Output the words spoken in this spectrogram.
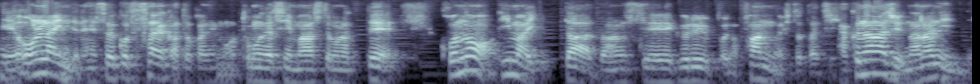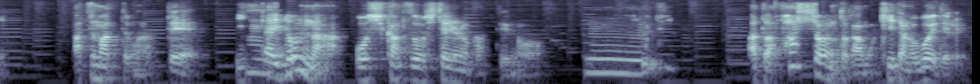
えーオンラインでね、それこそさやかとかにも友達に回してもらって、この今言った男性グループのファンの人たち177人に集まってもらって、一体どんな推し活をしてるのかっていうのをうん。あとはファッションとかも聞いたの覚えてる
